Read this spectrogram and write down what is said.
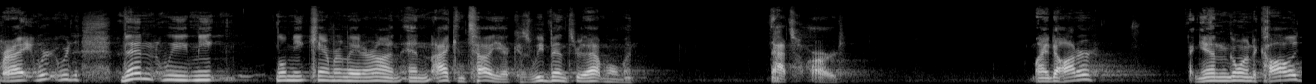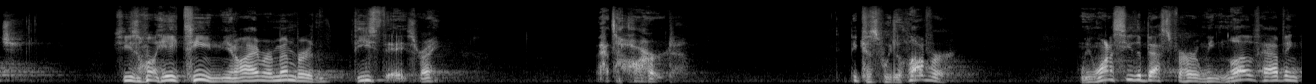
right? We're, we're, then we meet, we'll meet Cameron later on, and I can tell you, because we've been through that moment, that's hard. My daughter, again, going to college, she's only 18. You know, I remember these days, right? That's hard because we love her. We want to see the best for her. We love having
